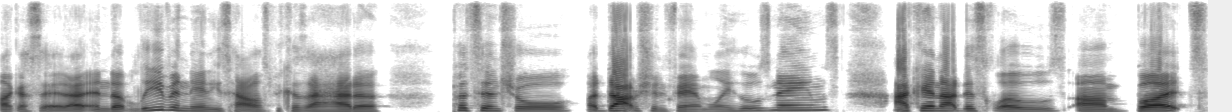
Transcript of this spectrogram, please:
like I said, I end up leaving nanny's house because I had a potential adoption family whose names I cannot disclose. Um, but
